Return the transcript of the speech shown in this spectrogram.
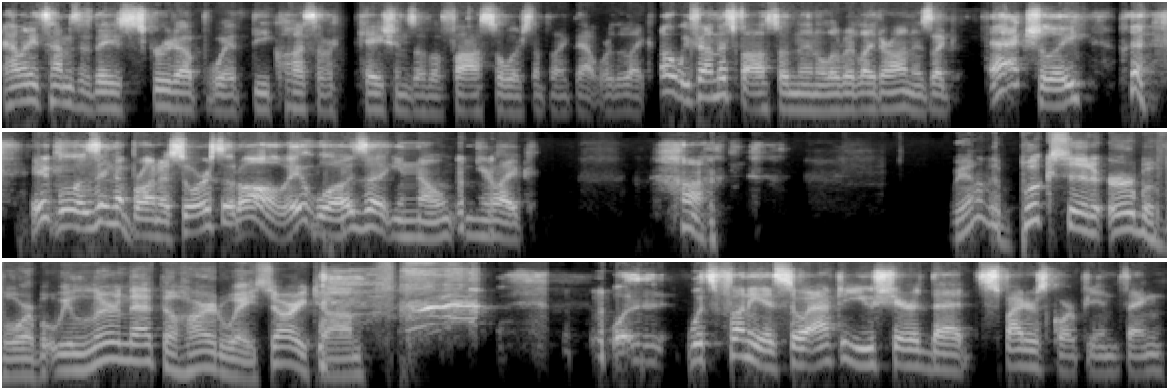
How many times have they screwed up with the classifications of a fossil or something like that, where they're like, "Oh, we found this fossil," and then a little bit later on is like, "Actually, it wasn't a brontosaurus at all. It was a," you know, and you're like, "Huh." well the book said herbivore but we learned that the hard way sorry tom Well, What's funny is so after you shared that spider scorpion thing,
